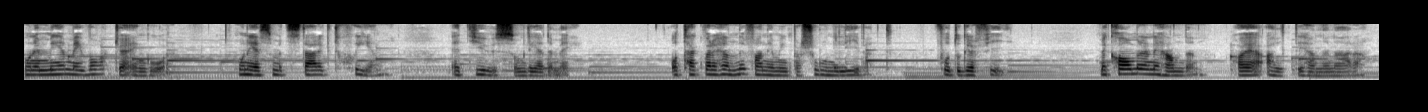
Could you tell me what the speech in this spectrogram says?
Hon är med mig vart jag än går. Hon är som ett starkt sken, ett ljus som leder mig. Och tack vare henne fann jag min passion i livet, fotografi. Med kameran i handen har jag alltid henne nära.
